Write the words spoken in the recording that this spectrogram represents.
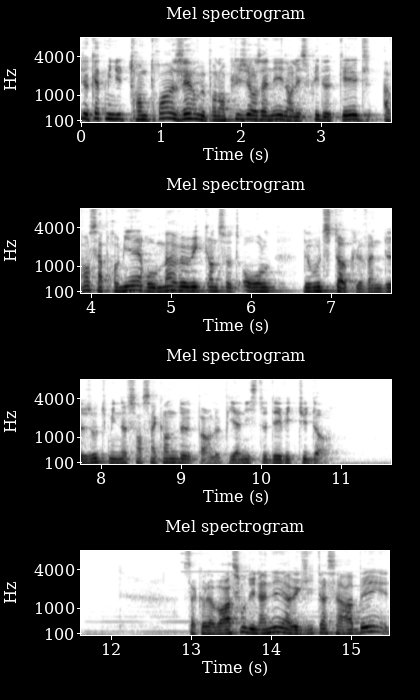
de 4 minutes 33 germe pendant plusieurs années dans l'esprit de Cage avant sa première au Maverick Concert Hall de Woodstock le 22 août 1952 par le pianiste David Tudor. Sa collaboration d'une année avec Zita Sarabé,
